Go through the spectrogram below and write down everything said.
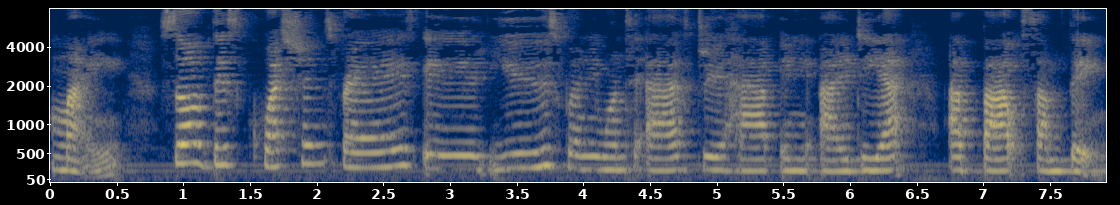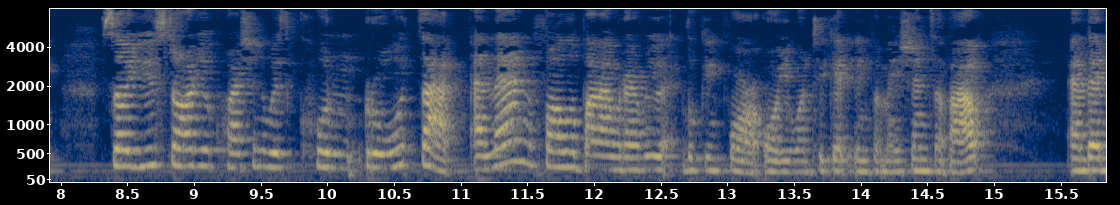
my. So this question phrase is used when you want to ask, do you have any idea about something? So you start your question with คุณรู้จัก and then followed by whatever you're looking for or you want to get information about and then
